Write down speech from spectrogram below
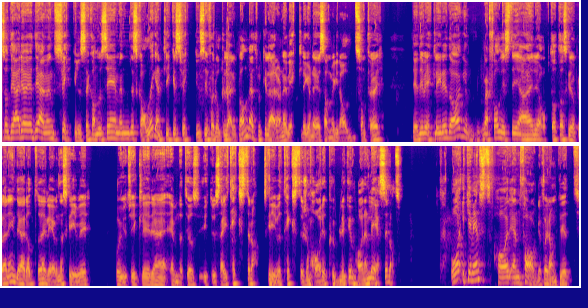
så det, er, det, er, jo en svekkelse, kan du si, men det skal egentlig ikke svekkes i forhold til læreplanen. Men jeg tror ikke lærerne vektlegger det i samme grad som før. Det de vektlegger i dag, i hvert fall hvis de er opptatt av skriveopplæring, det er at elevene skriver og utvikler eh, evne til å ytre seg i tekster. Da. Skrive tekster som har et publikum, har en leser. altså. Og ikke minst har en faglig forankret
